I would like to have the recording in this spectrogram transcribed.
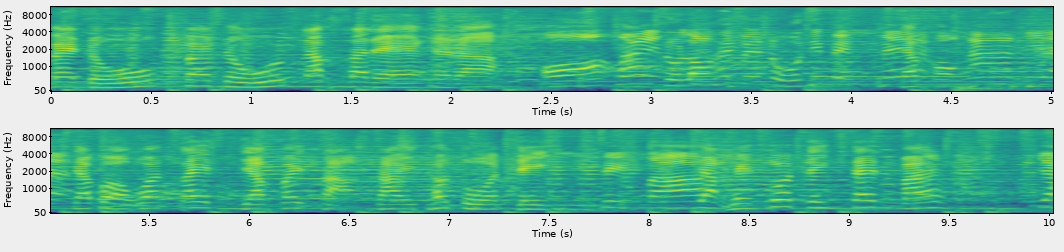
แม่หนูแม่หนูนักแสดงนะนะ อ๋อ ไม่หนูร้องให้แม่หนูที่เป็นแม่ของหน้านี่แหละ จะบอกว่าเต้นยังไม่สะใจเท่าตัวจริง จริงปะอยากเห็นตัวจริงเต้นไหมอย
